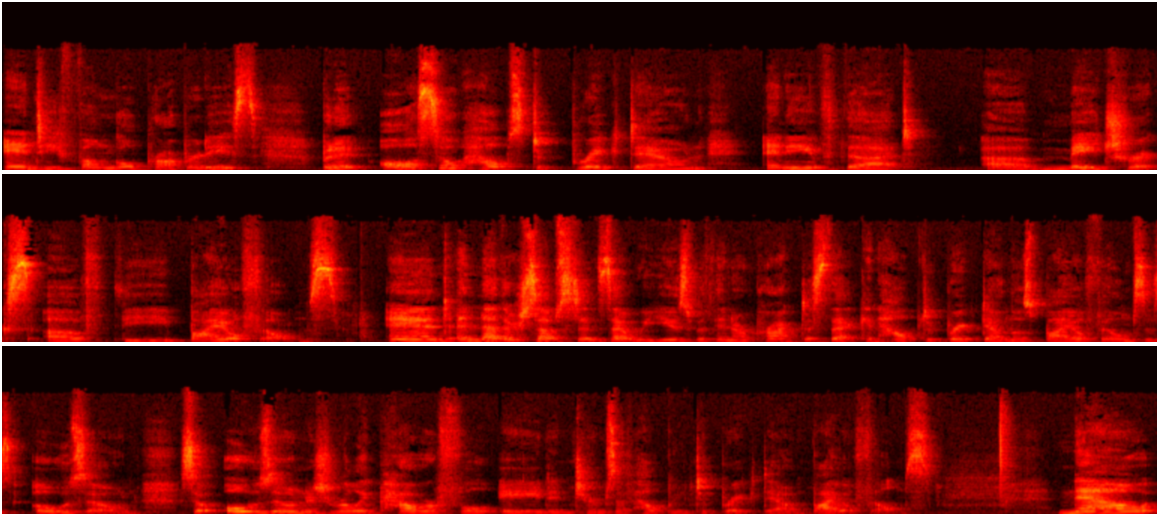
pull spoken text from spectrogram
antifungal properties, but it also helps to break down any of that uh, matrix of the biofilms. And another substance that we use within our practice that can help to break down those biofilms is ozone. So, ozone is really powerful aid in terms of helping to break down biofilms. Now,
